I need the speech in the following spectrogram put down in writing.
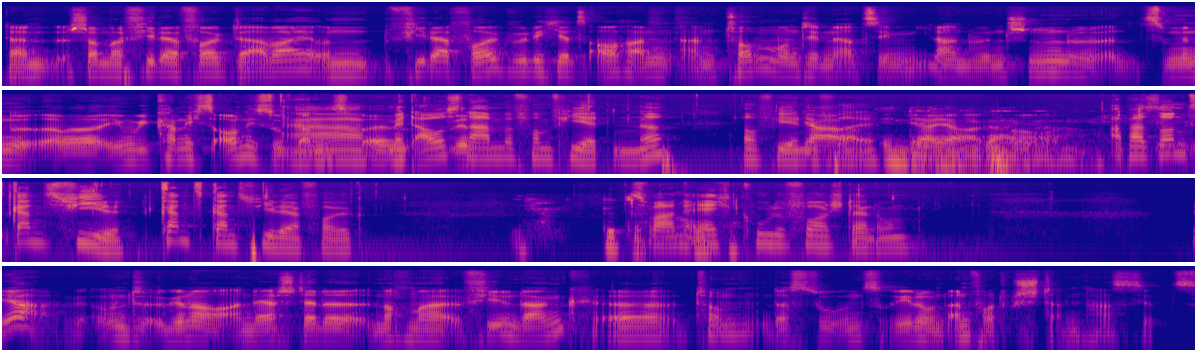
Dann schon mal viel Erfolg dabei und viel Erfolg würde ich jetzt auch an, an Tom und den AC Milan wünschen. Zumindest, aber irgendwie kann ich es auch nicht so ganz. ja, weil- mit Ausnahme vom vierten, ne? Auf jeden Ja, Fall. In der Ja, ja, Liga, genau. ja. Aber sonst ganz viel. Ganz, ganz viel Erfolg. ja. Bitte. Das war eine echt coole Vorstellung. Ja, und genau, an der Stelle nochmal vielen Dank, äh, Tom, dass du uns Rede und Antwort gestanden hast. Jetzt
